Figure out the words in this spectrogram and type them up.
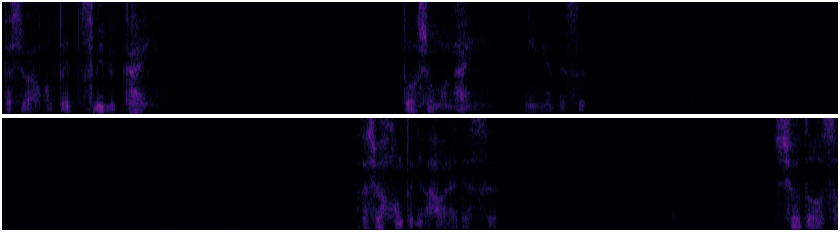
私は本当に罪深いどうしようもない人間です。私は本当に哀れです。主をどうぞ。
